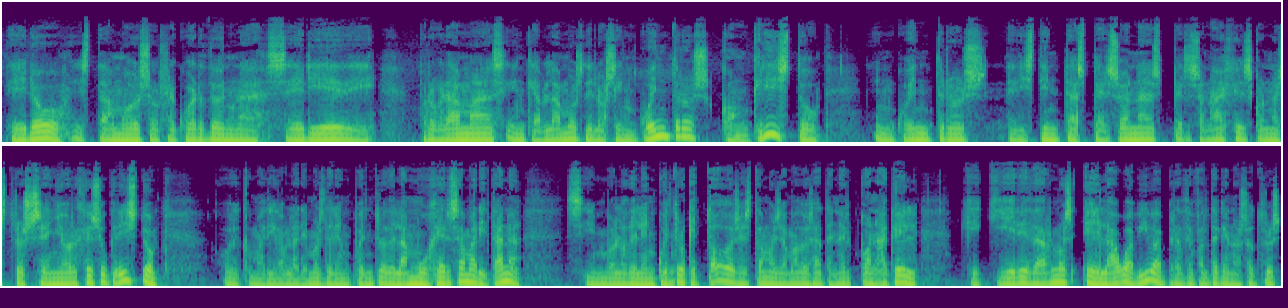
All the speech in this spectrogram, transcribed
pero estamos, os recuerdo, en una serie de programas en que hablamos de los encuentros con Cristo, encuentros de distintas personas, personajes con nuestro Señor Jesucristo. Hoy, como digo, hablaremos del encuentro de la mujer samaritana, símbolo del encuentro que todos estamos llamados a tener con aquel que quiere darnos el agua viva, pero hace falta que nosotros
